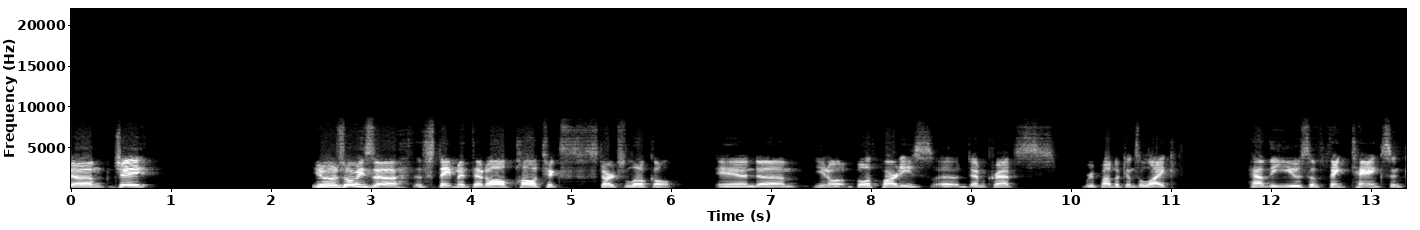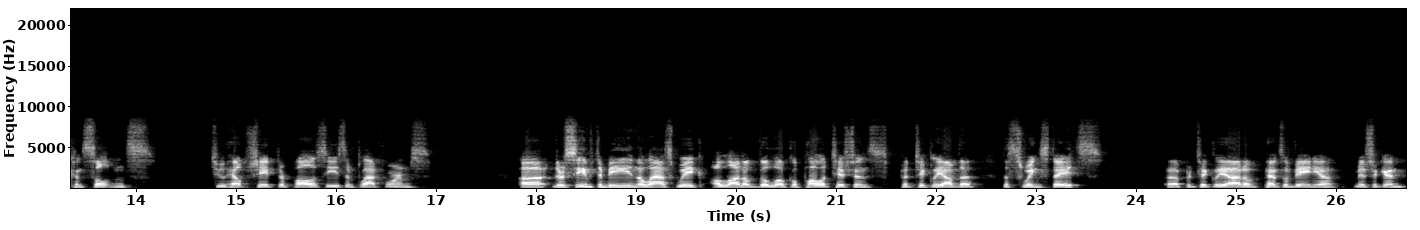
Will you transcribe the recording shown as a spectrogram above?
Um, Jay, you know, there's always a, a statement that all politics starts local, and um, you know, both parties, uh, Democrats, Republicans alike, have the use of think tanks and consultants to help shape their policies and platforms. Uh, there seems to be in the last week a lot of the local politicians, particularly out of the, the swing states, uh, particularly out of Pennsylvania, Michigan,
